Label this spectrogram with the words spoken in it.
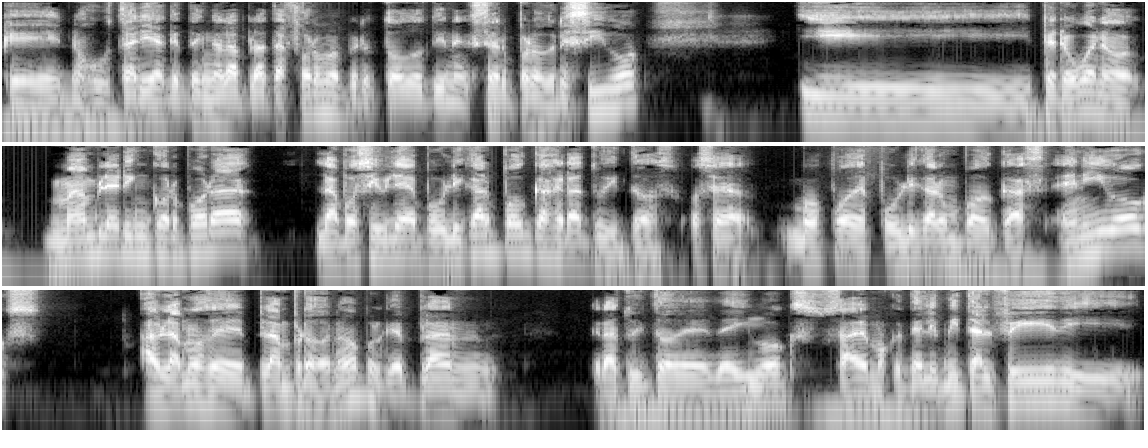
que nos gustaría que tenga la plataforma, pero todo tiene que ser progresivo. Y, pero bueno, Mumbler incorpora la posibilidad de publicar podcasts gratuitos. O sea, vos podés publicar un podcast en Evox, hablamos de plan pro, ¿no? Porque plan gratuito de, de Evox sabemos que te limita el feed y,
